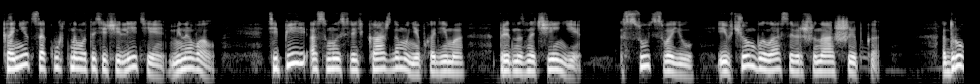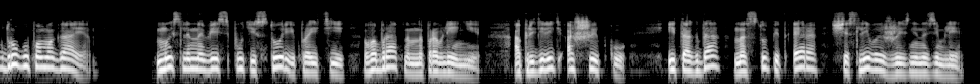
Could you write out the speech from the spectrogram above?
Конец оккультного тысячелетия миновал. Теперь осмыслить каждому необходимо предназначение, суть свою и в чем была совершена ошибка. Друг другу помогая, мысленно весь путь истории пройти в обратном направлении, определить ошибку — и тогда наступит эра счастливой жизни на Земле,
